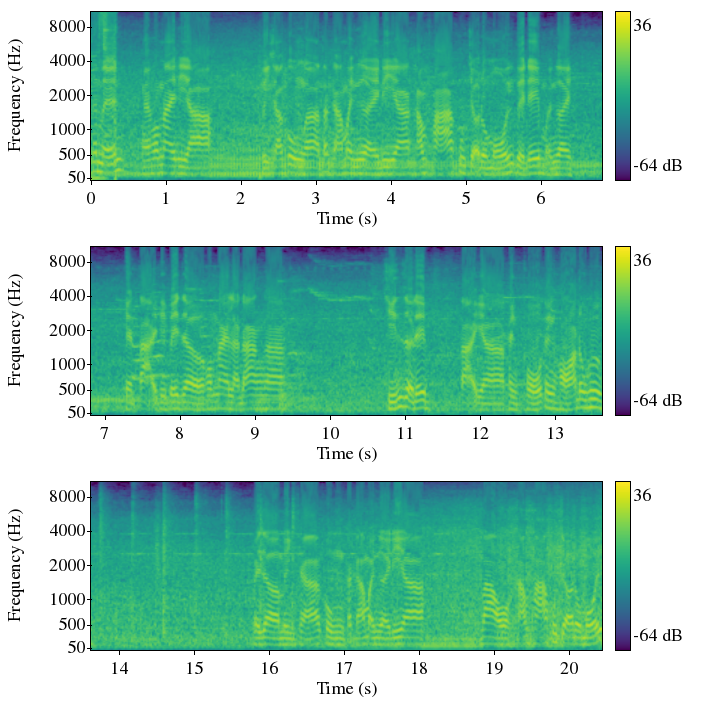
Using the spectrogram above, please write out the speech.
Thân mến, ngày hôm nay thì à, mình sẽ cùng à, tất cả mọi người đi à, khám phá khu chợ đầu mối về đêm mọi người. Hiện tại thì bây giờ hôm nay là đang à, 9 giờ đêm tại à, thành phố Thanh Hóa Đông Hương. Bây giờ mình sẽ cùng tất cả mọi người đi à, vào khám phá khu chợ đầu mối.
